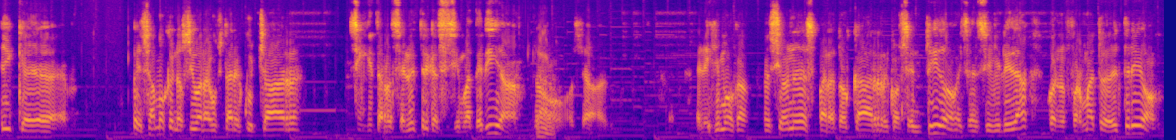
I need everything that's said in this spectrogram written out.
y que pensamos que nos iban a gustar escuchar sin guitarras eléctricas y sin batería. O sea, Elegimos canciones para tocar con sentido y sensibilidad con el formato del trío.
